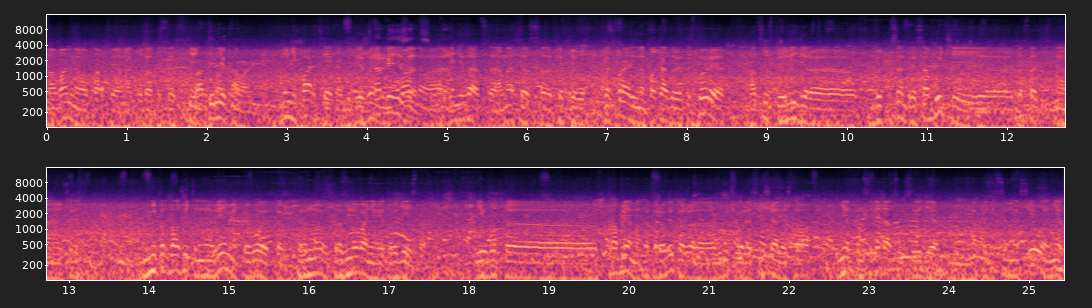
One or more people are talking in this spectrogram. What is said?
Навального партия, она куда-то сейчас Партии нет. Навального. Ну не партия, как бы движение Организация, да. организация. Она сейчас все-таки, вот, как правильно показывает история, отсутствие лидера в эпицентре событий э, достаточно через непродолжительное время приводит к размы- к размыванию этого действия. И вот э, проблема, которую вы тоже озвучивали, освещали, что нет консолидации среди оппозиционных сил, нет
